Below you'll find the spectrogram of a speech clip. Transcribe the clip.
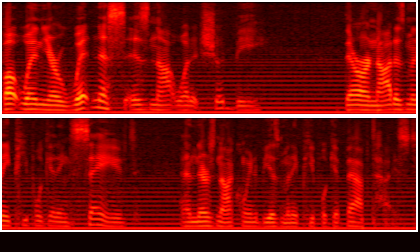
But when your witness is not what it should be, there are not as many people getting saved, and there's not going to be as many people get baptized.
